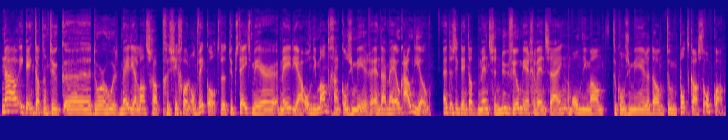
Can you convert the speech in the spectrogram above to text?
Nou, ik denk dat natuurlijk eh, door hoe het medialandschap zich gewoon ontwikkelt, we natuurlijk steeds meer media on demand gaan consumeren en daarmee ook audio. Dus ik denk dat mensen nu veel meer gewend zijn om on demand te consumeren dan toen podcasten opkwam.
